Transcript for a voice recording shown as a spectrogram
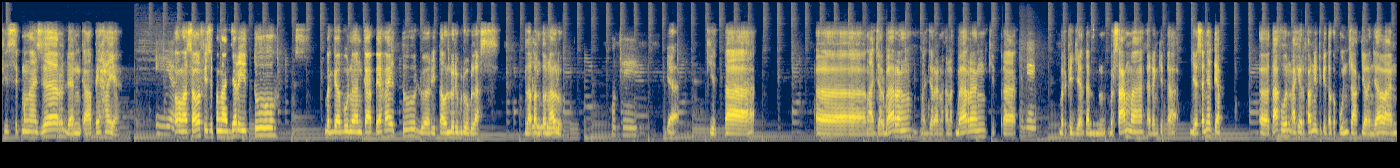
fisik mengajar dan KPH ya? Iya. Kalau nggak salah fisik mengajar itu bergabung dengan KPH itu dari tahun 2012 8 tahun lalu. Oke. Okay ya kita uh, ngajar bareng, ngajar anak-anak bareng, kita okay. berkegiatan bersama. Kadang kita biasanya tiap uh, tahun akhir tahun itu kita ke puncak jalan-jalan.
